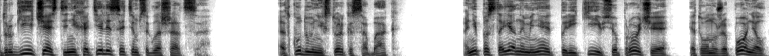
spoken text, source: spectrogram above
другие части не хотели с этим соглашаться. Откуда у них столько собак? Они постоянно меняют парики и все прочее, это он уже понял,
